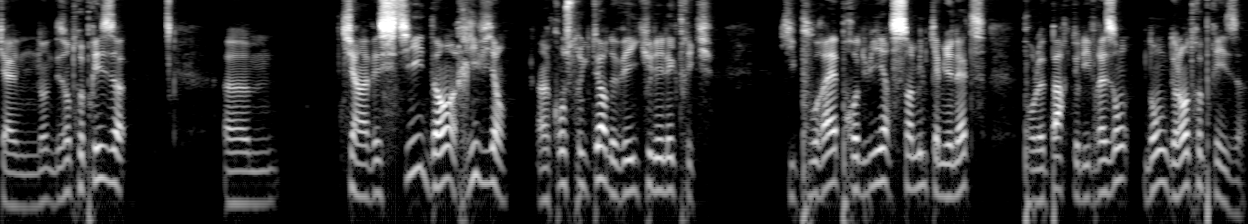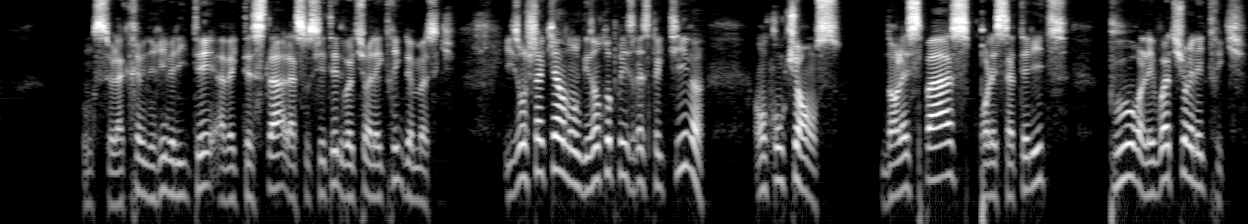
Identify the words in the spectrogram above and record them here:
des entreprises qui a investi dans Rivian, un constructeur de véhicules électriques, qui pourrait produire 100 000 camionnettes pour le parc de livraison donc de l'entreprise. Donc cela crée une rivalité avec Tesla, la société de voitures électriques de Musk. Ils ont chacun donc des entreprises respectives en concurrence dans l'espace, pour les satellites, pour les voitures électriques.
